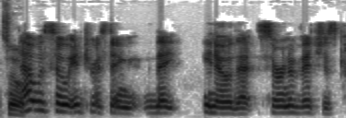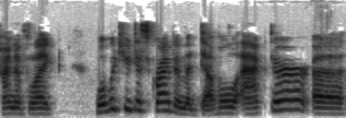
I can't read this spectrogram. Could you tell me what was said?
So that was so interesting that you know that cernovich is kind of like what would you describe him a double actor uh,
